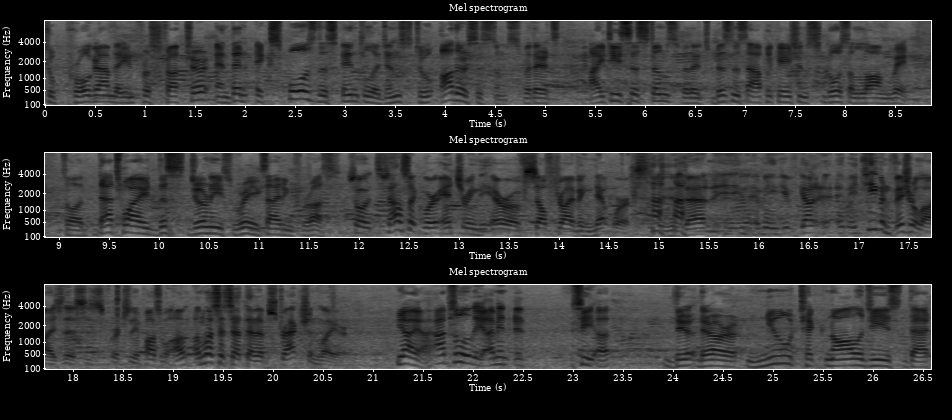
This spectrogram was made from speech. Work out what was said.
to program the infrastructure and then expose this intelligence to other systems, whether it's IT systems, whether it's business applications, goes a long way. So that's why this journey is very exciting for us. So it sounds like we're entering the era of self-driving networks. is that, I mean, you've got, I mean, to even visualize this is virtually impossible, unless it's at that abstraction layer. Yeah, yeah, absolutely. I mean, it, see, uh, there, there are new technologies that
